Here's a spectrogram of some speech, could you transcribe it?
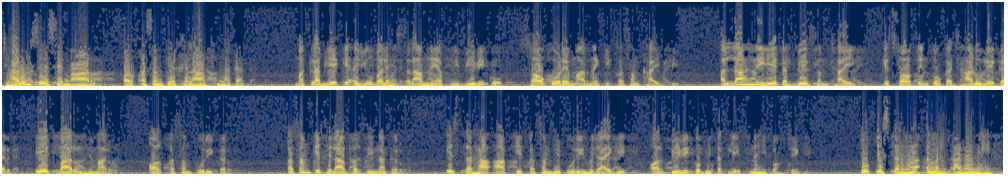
جھاڑو سے اسے مار اور قسم کے خلاف نہ کر۔ مطلب یہ کہ ایوب علیہ السلام نے اپنی بیوی کو سو کوڑے مارنے کی قسم کھائی تھی۔ اللہ نے یہ تدبیر سمجھائی کہ سو تنکوں کا جھاڑو لے کر ایک بار انہیں مارو اور قسم پوری کرو۔ قسم کی خلاف ورزی نہ کرو۔ اس طرح آپ کی قسم بھی پوری ہو جائے گی اور بیوی کو بھی تکلیف نہیں پہنچے گی۔ تو اس طرح اللہ تعالیٰ نے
